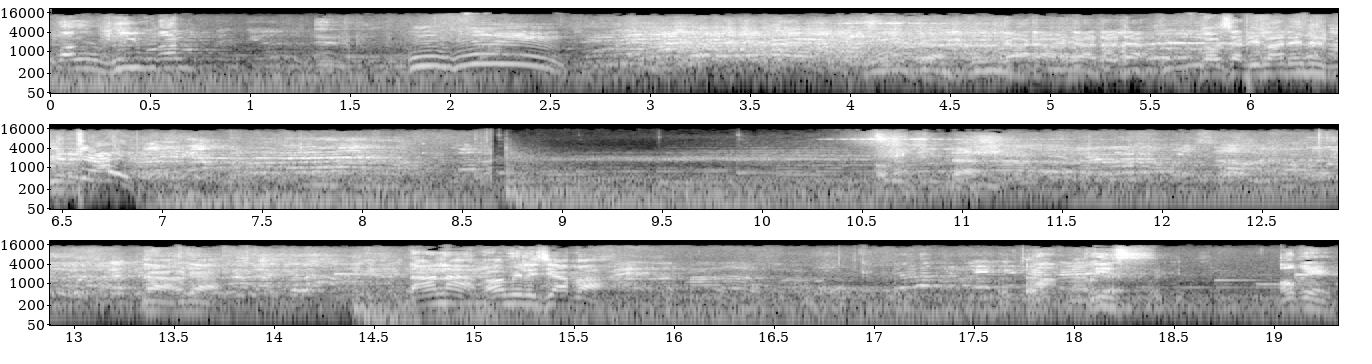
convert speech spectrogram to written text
kan diem kan. Udah, udah, udah, udah, nggak usah diladenin, biarin. Oke, udah. Udah, udah. Nana, kau milih siapa? Please. Oke,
